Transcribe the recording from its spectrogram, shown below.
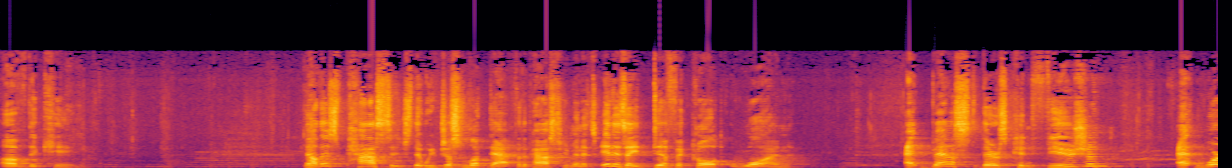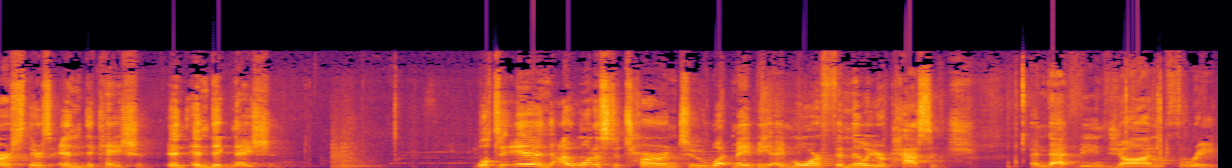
of the King. Now, this passage that we've just looked at for the past few minutes, it is a difficult one. At best, there's confusion. At worst, there's indication, indignation. Well, to end, I want us to turn to what may be a more familiar passage, and that being John 3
